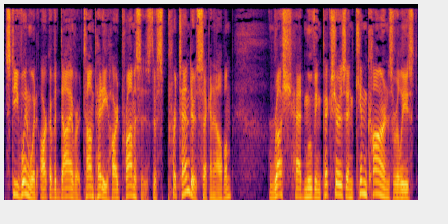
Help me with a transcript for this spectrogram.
Steve Winwood, Arc of a Diver, Tom Petty, Hard Promises, the Pretenders' second album, Rush had Moving Pictures, and Kim Carnes released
